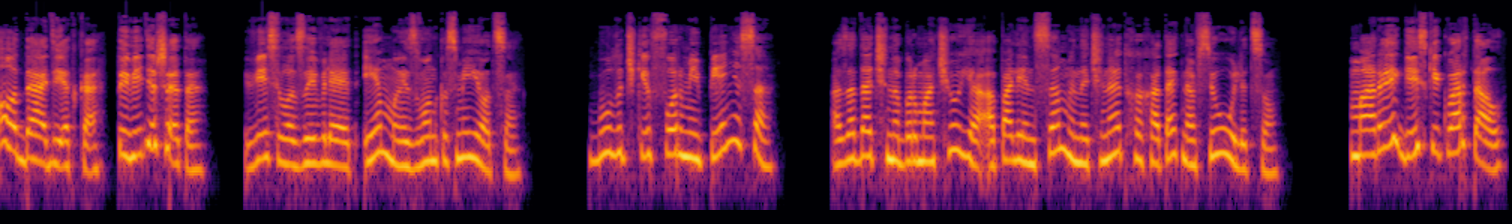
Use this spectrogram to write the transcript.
«О да, детка, ты видишь это?» — весело заявляет Эмма и звонко смеется. «Булочки в форме пениса?» Озадаченно бормочу я, а Полин Сэм и начинают хохотать на всю улицу. «Море — гейский квартал,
